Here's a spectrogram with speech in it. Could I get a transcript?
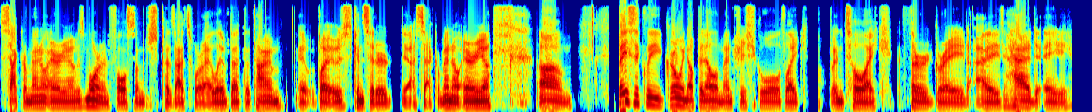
Sacramento area. It was more in Folsom, just because that's where I lived at the time. It, but it was considered yeah Sacramento area. Um, basically growing up in elementary school, like up until like third grade, I had a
